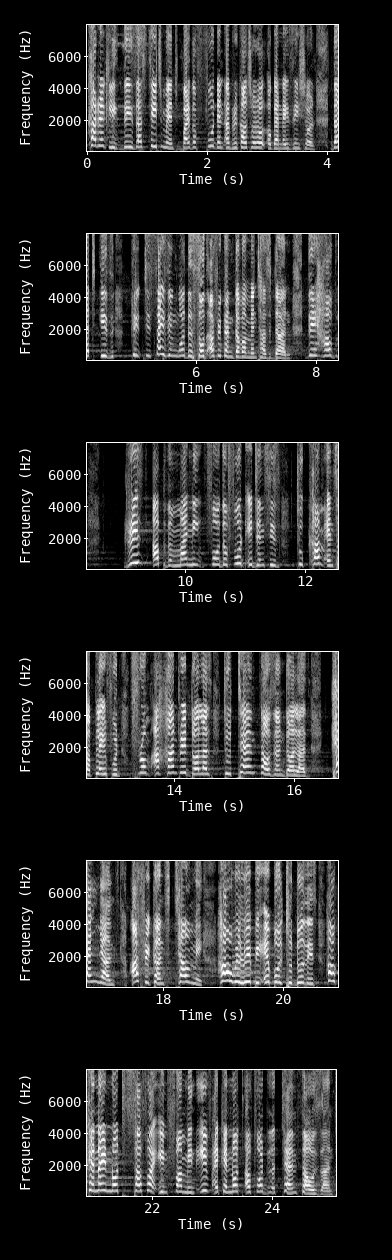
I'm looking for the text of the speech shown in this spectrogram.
Currently, there is a statement by the Food and Agricultural Organization that is criticizing what the South African government has done. They have raised up the money for the food agencies to come and supply food from $100 to $10,000. Kenyans, Africans, tell me, how will we be able to do this? How can I not suffer in famine if I cannot afford the 10,000?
